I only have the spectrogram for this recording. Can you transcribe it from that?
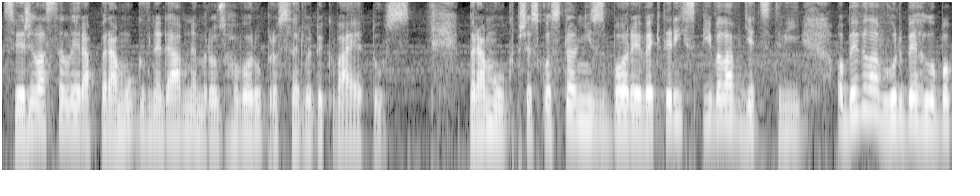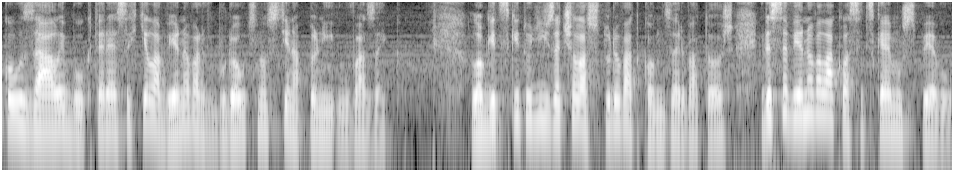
Svěřila se Lira Pramuk v nedávném rozhovoru pro server The Quietus. Pramuk přes kostelní sbory, ve kterých zpívala v dětství, objevila v hudbě hlubokou zálibu, které se chtěla věnovat v budoucnosti na plný úvazek. Logicky tudíž začala studovat konzervatoř, kde se věnovala klasickému zpěvu.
